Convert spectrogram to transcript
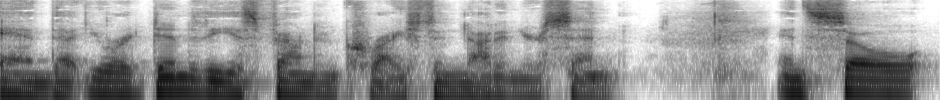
and that your identity is found in Christ and not in your sin. And so,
